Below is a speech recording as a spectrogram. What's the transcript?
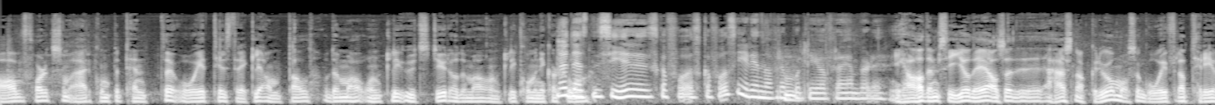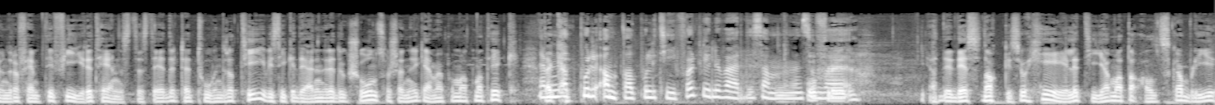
av folk som er kompetente og i et tilstrekkelig antall. Og de må ha ordentlig utstyr, og de må ha ordentlig kommunikasjon. Det er det de sier skal få, skal få sier de nå fra mm. politiet og fra Jan Bøhler? Ja, de sier jo det. Altså, her snakker du om å gå fra 354 tjenestesteder til 210. Hvis ikke det er en reduksjon, så skjønner ikke jeg meg på matematikk. Nei, men at pol antall politifolk vil jo være det samme. Men som og flere. Da ja, det, det, snakkes jo hele tida om at alt skal, bli,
